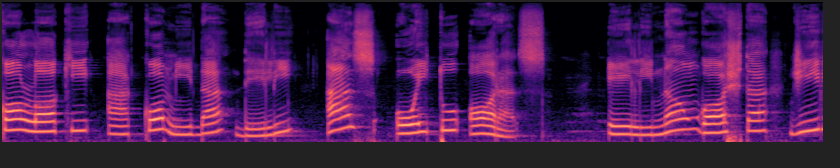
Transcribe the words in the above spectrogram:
coloque a comida dele às oito horas. Ele não gosta de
